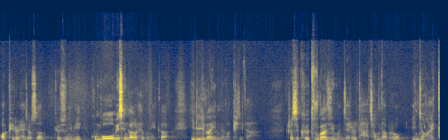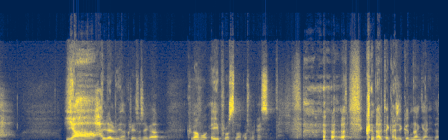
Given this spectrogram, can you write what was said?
어필을 해줘서 교수님이 곰곰이 생각을 해보니까 일리가 있는 어필이다. 그래서 그 두 가지 문제를 다 정답으로 인정하겠다. 이야, 할렐루야. 그래서 제가 그 과목 A 플러스 받고 졸업했습니다. 끝날 때까지 끝난 게 아니다.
